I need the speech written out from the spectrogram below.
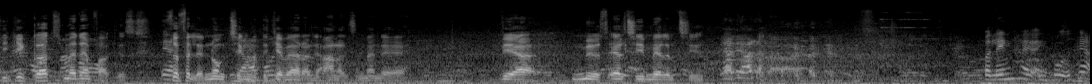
det gik godt med dem faktisk. Ja. Selvfølgelig nogle ting, det kan være lidt anderledes, men øh, vi er mødes altid i mellemtiden. Hvor længe har I boet her?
